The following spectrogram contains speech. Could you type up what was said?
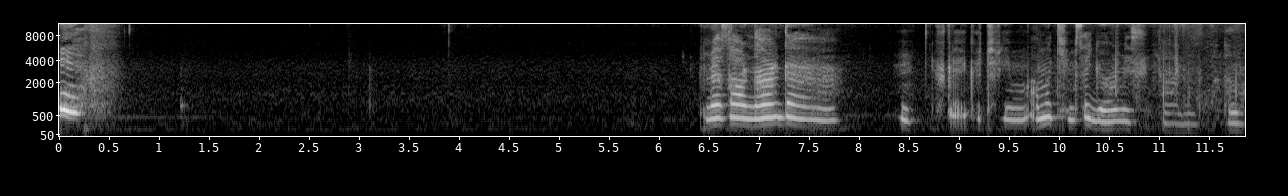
Of. Mezar nerede? Hı, şuraya götüreyim ama kimse görmesin yani.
